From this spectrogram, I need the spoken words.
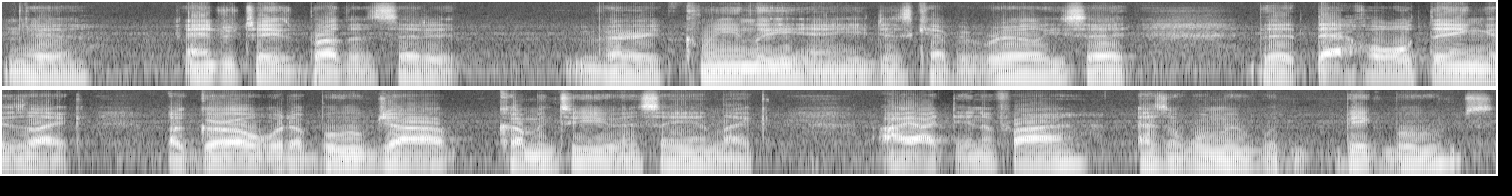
Yeah. Andrew Tate's brother said it very cleanly and he just kept it real. He said that that whole thing is like a girl with a boob job coming to you and saying like I identify as a woman with big boobs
